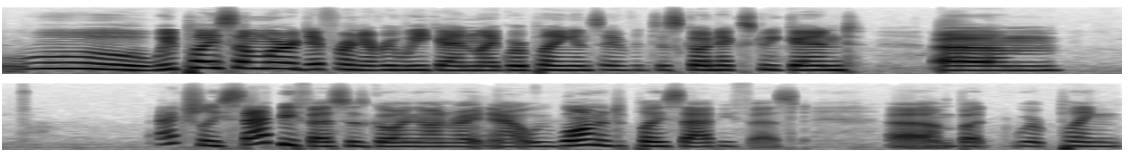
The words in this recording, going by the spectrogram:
Ooh, we play somewhere different every weekend. Like we're playing in San Francisco next weekend. Um, actually, Sappy Fest is going on right now. We wanted to play Sappy Fest, um, but we're playing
